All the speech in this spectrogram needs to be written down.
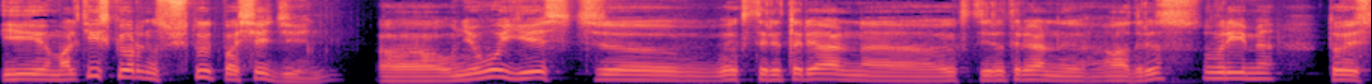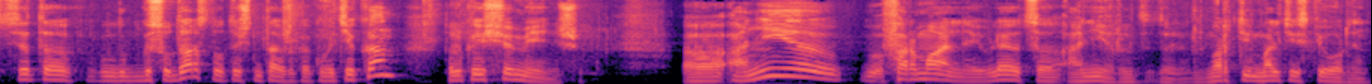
И Мальтийский орден существует по сей день. Э, у него есть экстерриториальный, экстерриториальный адрес в Риме. То есть это государство точно так же, как Ватикан, только еще меньше – Э, они формально являются, они, Мальтийский орден,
